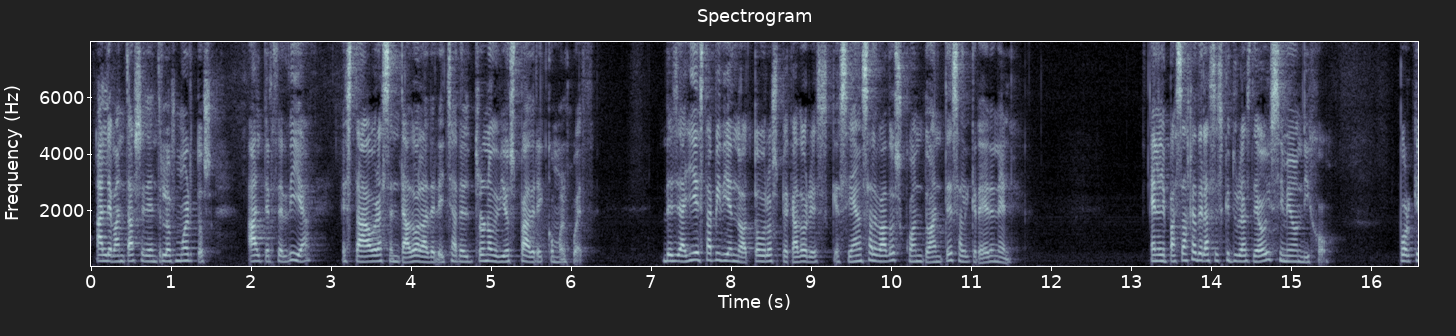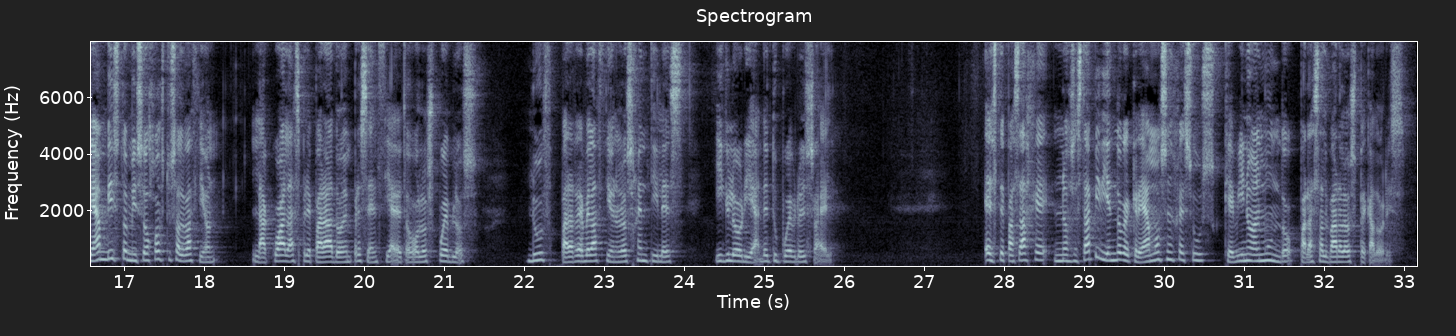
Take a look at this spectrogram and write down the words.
Al levantarse de entre los muertos al tercer día, está ahora sentado a la derecha del trono de Dios Padre como el juez. Desde allí está pidiendo a todos los pecadores que sean salvados cuanto antes al creer en Él. En el pasaje de las Escrituras de hoy, Simeón dijo, Porque han visto mis ojos tu salvación, la cual has preparado en presencia de todos los pueblos, luz para revelación a los gentiles y gloria de tu pueblo Israel. Este pasaje nos está pidiendo que creamos en Jesús que vino al mundo para salvar a los pecadores.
